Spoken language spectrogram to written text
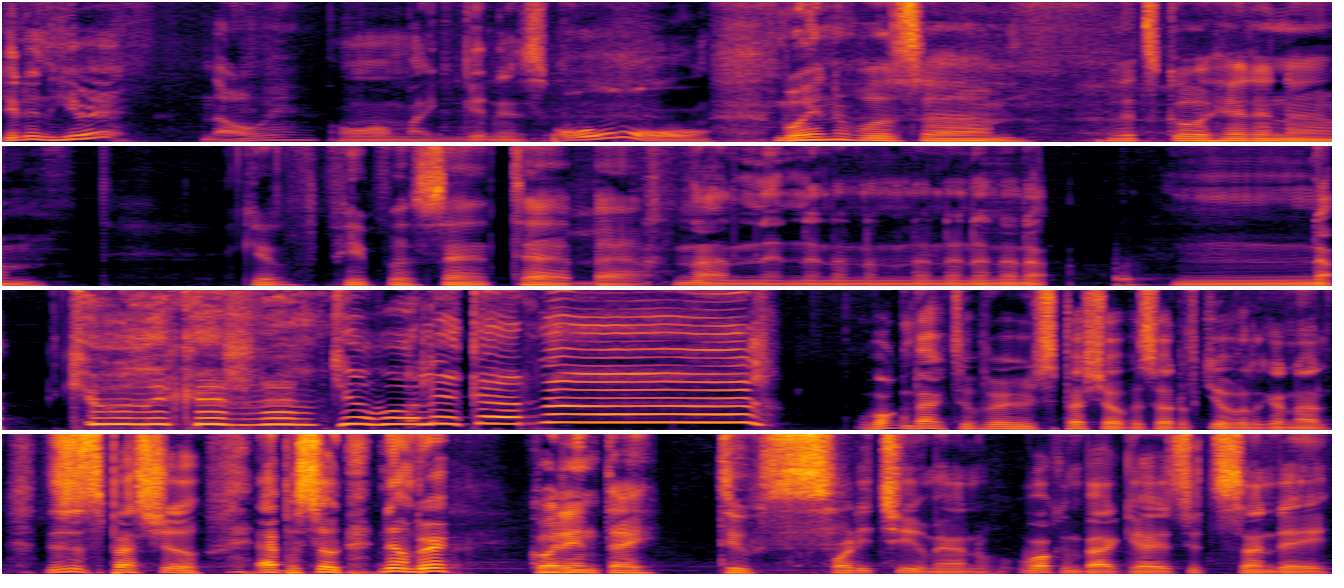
You didn't hear it? No way. Oh my goodness! Oh, Bueno, pues, um, let's go ahead and um, give people a Santa about. no no no no no no no no no no no. ¿Qué huele, carnal? ¿Qué huele, carnal? Welcome back to a very special episode of ¿Qué huele, carnal? This is special episode number 42. 42, man. Welcome back, guys. It's Sunday.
